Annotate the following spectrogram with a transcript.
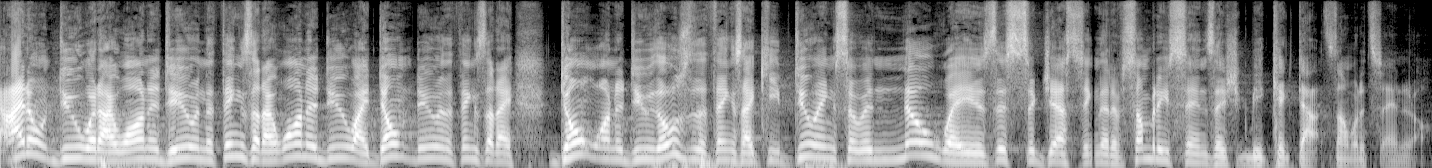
I don't do what I want to do, and the things that I want to do, I don't do, and the things that I don't want to do, those are the things I keep doing. So, in no way is this suggesting that if somebody sins, they should be kicked out. It's not what it's saying at all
